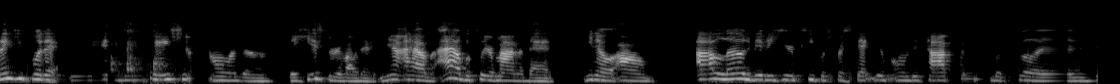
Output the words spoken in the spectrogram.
thank you for that education on the, the history of all that. Now I have I have a clear mind of that. You know, um, I love to be able to hear people's perspective on this topic because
